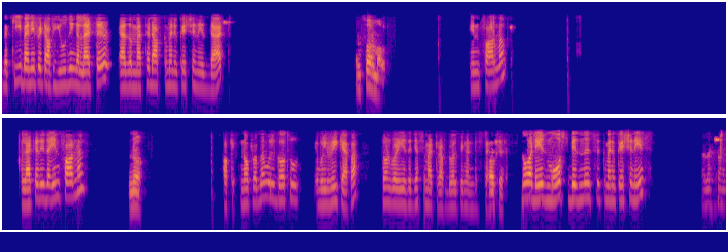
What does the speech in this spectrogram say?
The key benefit of using a letter as a method of communication is that Informal. informal. Letter is a informal. No. Okay, no problem. We'll go through. We'll recap. Huh? Don't worry. It's just a matter of developing understanding. Okay. Nowadays, most business communication is Electronic.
